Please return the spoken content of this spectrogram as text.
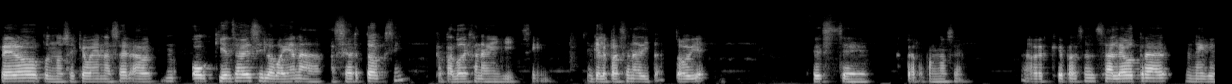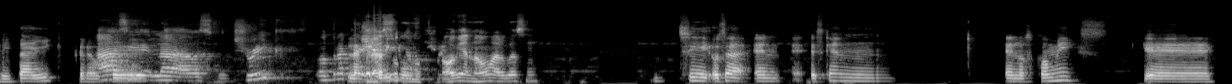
pero pues no sé qué vayan a hacer, a ver, o quién sabe si lo vayan a hacer toxin, capaz lo dejan ahí sin, sin que le pase nadita, todo bien. Este, pero pues no sé. A ver qué pasa. Sale otra negrita ahí, creo Ah, que. sí, la Shriek. Otra que La Era Shriek, su ¿no? novia, ¿no? Algo así. Sí, o sea, en, es que en, en los cómics, eh,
